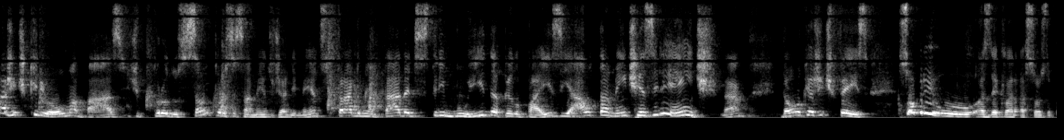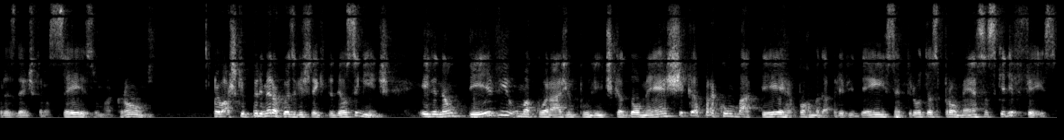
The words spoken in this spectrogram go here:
A gente criou uma base de produção e processamento de alimentos fragmentada, distribuída pelo país e altamente resiliente. Né? Então, o que a gente fez? Sobre o, as declarações do presidente francês, o Macron, eu acho que a primeira coisa que a gente tem que entender é o seguinte: ele não teve uma coragem política doméstica para combater a reforma da Previdência, entre outras promessas que ele fez.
